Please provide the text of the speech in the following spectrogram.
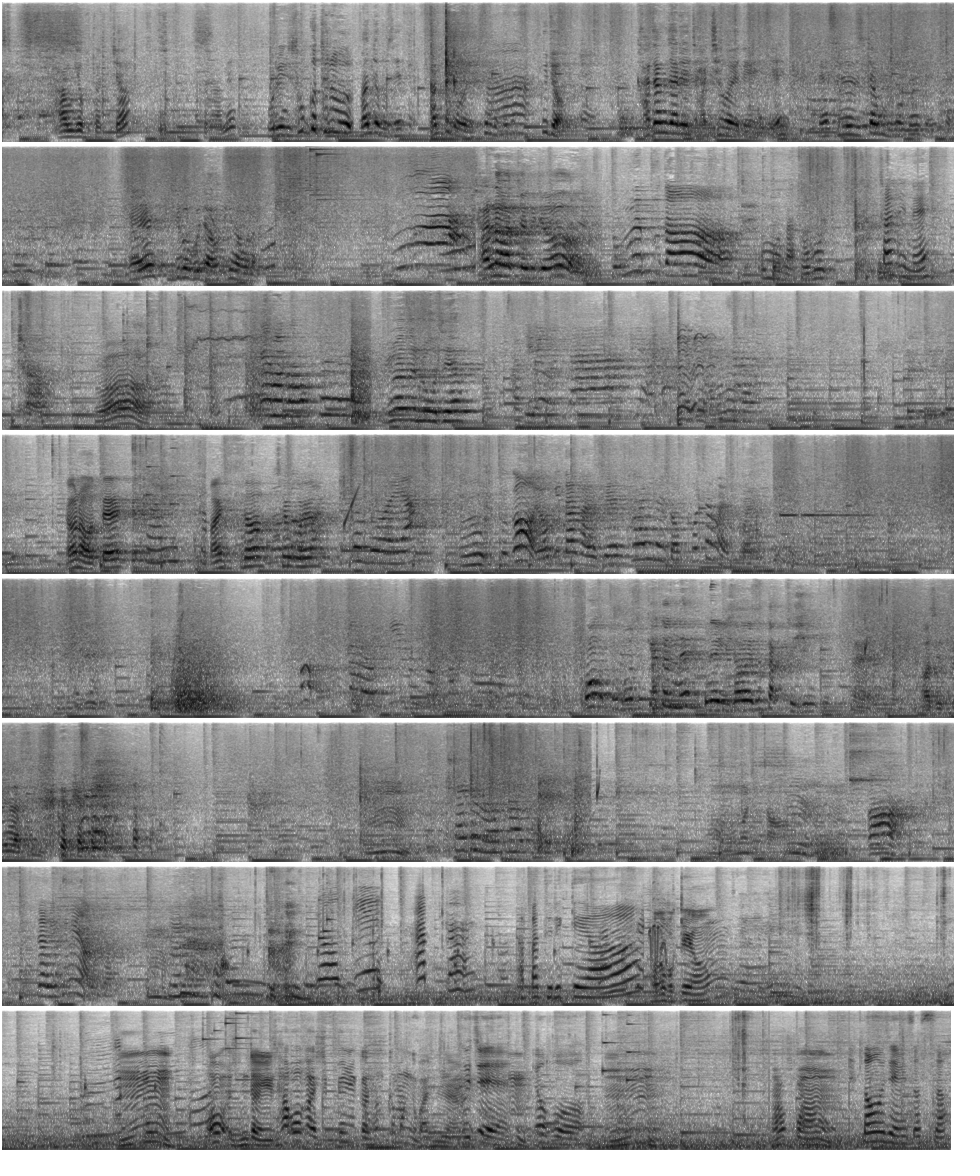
다음 게 붙었죠? 그 다음에 우리 이제 손끝으로 만져보세요. 안 뜨거워요. 손으로. 아. 그죠? 가장자리를 잘 채워야 돼 이제. 내가 살짝 묻어줘야 돼. 네, 뒤집어 보자 어떻게 나오나. 잘 나왔죠, 그죠? 너무 예쁘다. 어머나 너무 잘리네. 자, 와. 유나들로 오세요. 여은아 어때? 맛있어? 최고야? 이거 뭐야? 음 그거 여기다가 이제 파이를 넣어 포장할 거야. 어, 저 모습 깨졌네? 그냥 이 상황에서 딱 드시면 돼. 네. 어제 뿌셨습니다. 음. 나도 먹어볼게. 어, 너무 맛있다. 음. 와. 갑자기 힘이 난다. 여기 아빠. 아빠 드릴게요. 먹어볼게요. 음. 어, 진짜 이 사과가 씹히니까 상큼한 게 맛있네. 그지? 음. 여보. 음. 맛있다. 너무 재밌었어.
